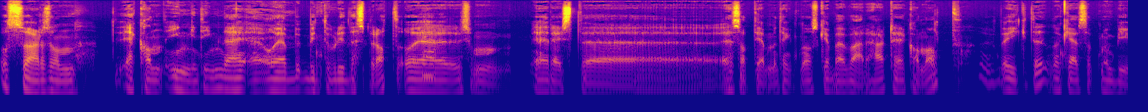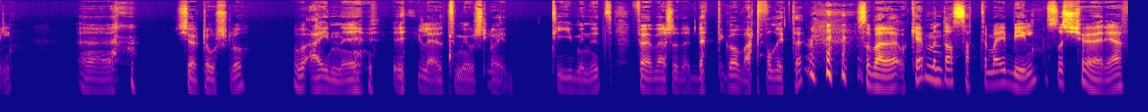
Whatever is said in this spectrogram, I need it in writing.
Og så er det sånn Jeg kan ingenting, det, er- og jeg begynte å bli desperat. Og jeg liksom Jeg reiste Jeg satt hjemme og tenkte nå skal jeg bare være her til jeg kan alt. Det gikk ikke. Nå kan jeg sette meg i bilen. Uh, kjøre til Oslo. Og er inne i, i leiligheten min i Oslo i ti minutter før jeg bare skjønner dette går i hvert fall ikke. Så bare OK, men da setter jeg meg i bilen, og så kjører jeg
